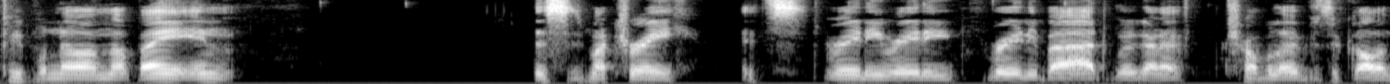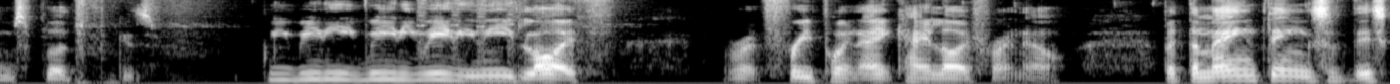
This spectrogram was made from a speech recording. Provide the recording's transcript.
people know I'm not baiting. This is my tree. It's really, really, really bad. We're gonna travel over to Golem's Blood because we really, really, really need life. We're at 3.8k life right now. But the main things of this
